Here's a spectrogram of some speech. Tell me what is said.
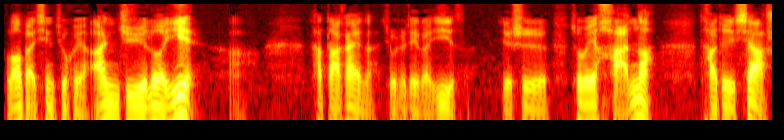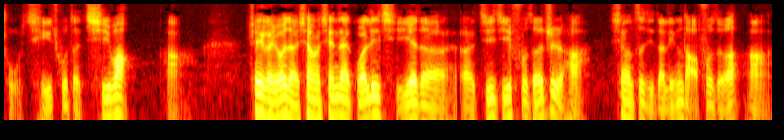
老百姓就会安居乐业他大概呢就是这个意思，也是作为韩呐，他对下属提出的期望啊。这个有点像现在管理企业的呃积极负责制哈，向自己的领导负责啊，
